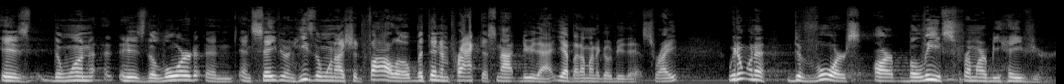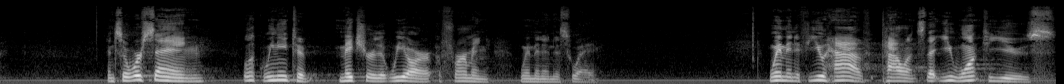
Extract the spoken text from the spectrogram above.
is the one, is the Lord and, and Savior, and He's the one I should follow, but then in practice not do that. Yeah, but I'm going to go do this, right? We don't want to divorce our beliefs from our behavior. And so we're saying, look, we need to make sure that we are affirming women in this way. Women, if you have talents that you want to use,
